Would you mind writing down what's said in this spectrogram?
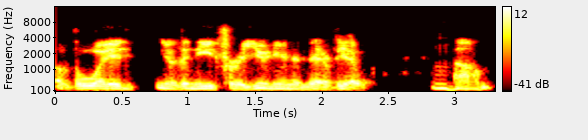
avoid you know the need for a union in their view. Mm-hmm. Um,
